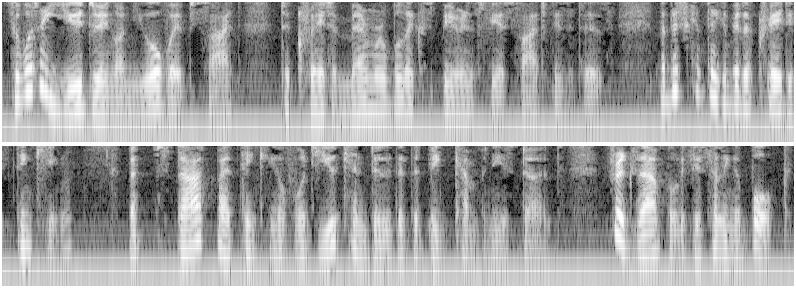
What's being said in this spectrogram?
So, what are you doing on your website to create a memorable experience for your site visitors? Now, this can take a bit of creative thinking, but start by thinking of what you can do that the big companies don't. For example, if you're selling a book,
